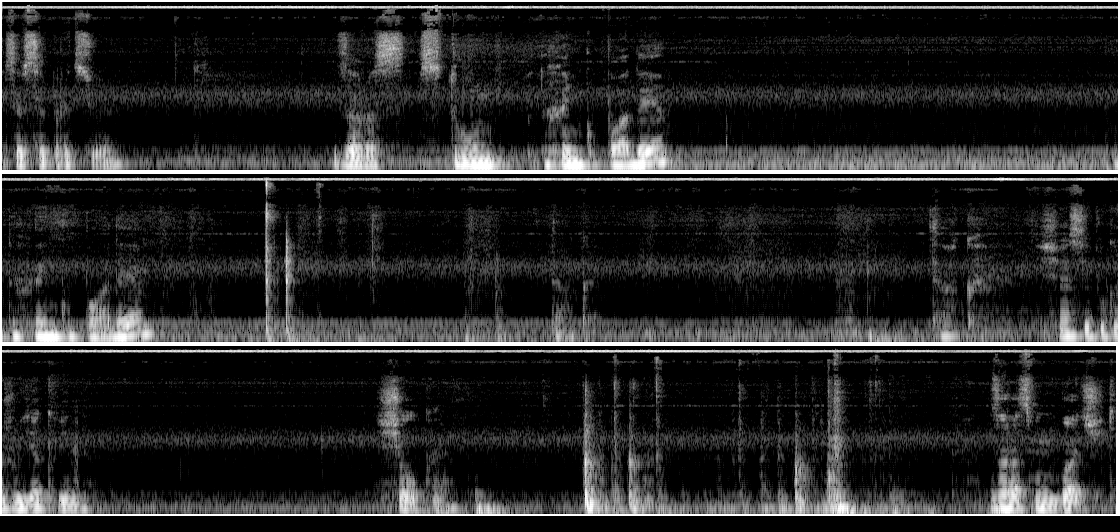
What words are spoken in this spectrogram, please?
це все працює. Зараз струм потихеньку падає. Потихеньку падає. Так. Так. Зараз я покажу, як він щелкає. Зараз він бачить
